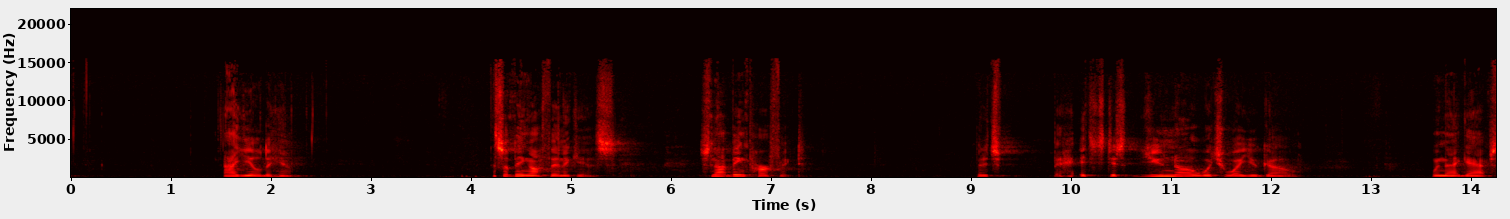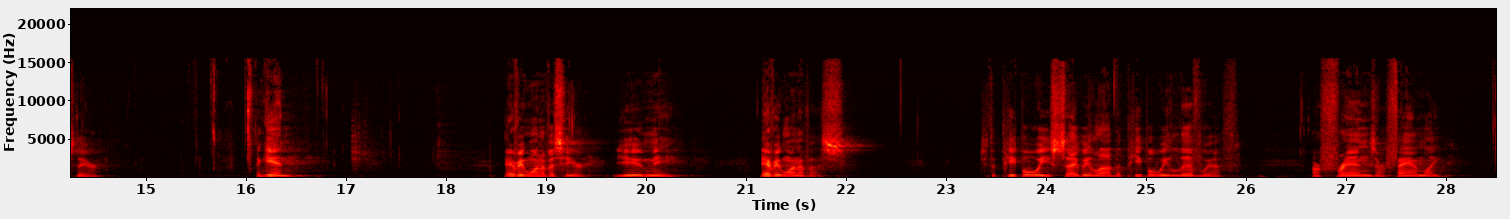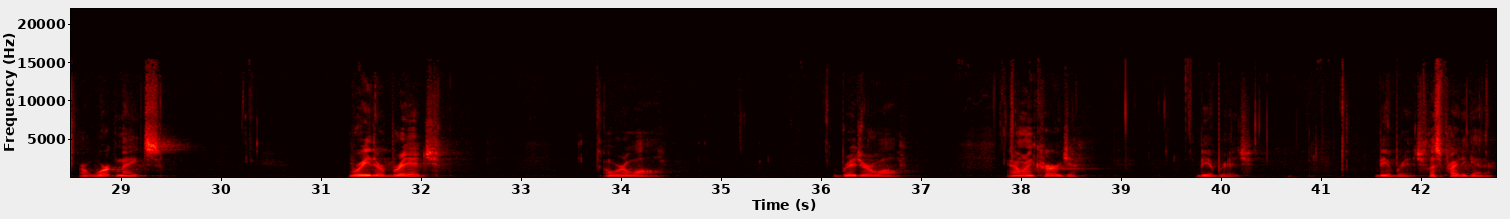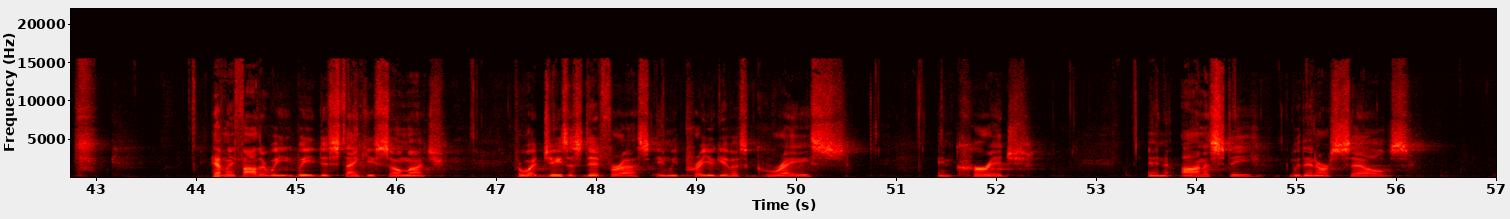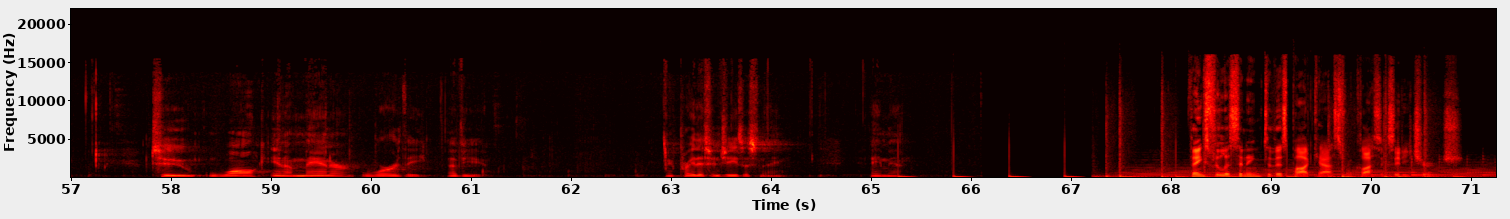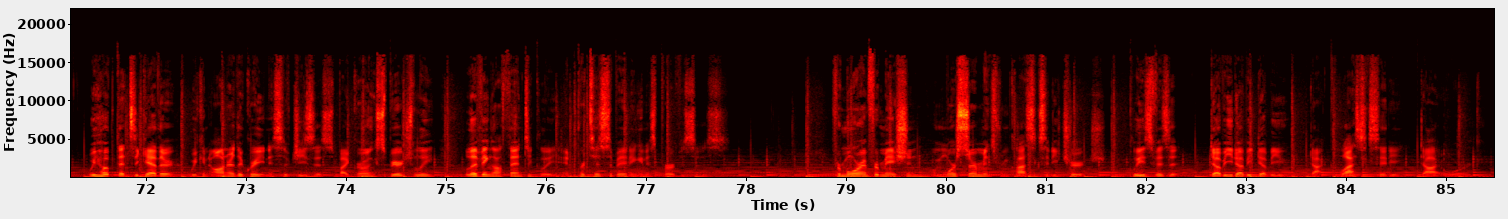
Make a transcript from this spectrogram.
I yield to Him. That's what being authentic is. It's not being perfect, but it's, it's just you know which way you go when that gap's there. Again, every one of us here, you, me, every one of us, to the people we say we love, the people we live with, our friends, our family, our workmates. We're either a bridge or we're a wall. A bridge or a wall. And I want to encourage you be a bridge. Be a bridge. Let's pray together. Heavenly Father, we, we just thank you so much for what Jesus did for us, and we pray you give us grace and courage and honesty within ourselves to walk in a manner worthy of you. We pray this in Jesus' name. Amen. Thanks for listening to this podcast from Classic City Church. We hope that together we can honor the greatness of Jesus by growing spiritually, living authentically, and participating in his purposes. For more information or more sermons from Classic City Church, please visit www.classiccity.org.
